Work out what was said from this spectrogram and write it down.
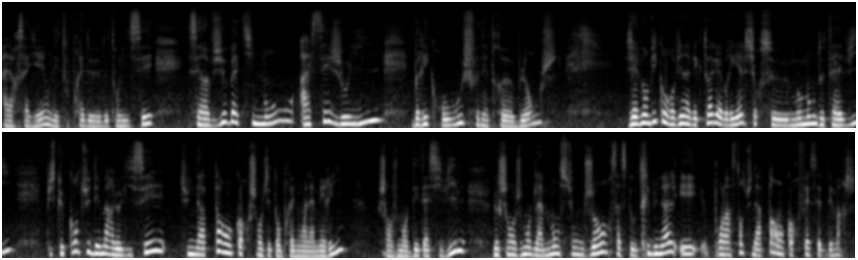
Alors ça y est, on est tout près de, de ton lycée. C'est un vieux bâtiment assez joli, briques rouges, fenêtres blanches. J'avais envie qu'on revienne avec toi, Gabriel, sur ce moment de ta vie, puisque quand tu démarres le lycée, tu n'as pas encore changé ton prénom à la mairie, changement d'état civil, le changement de la mention de genre, ça se fait au tribunal, et pour l'instant, tu n'as pas encore fait cette démarche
